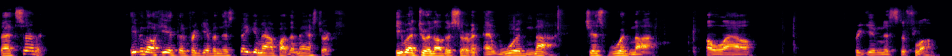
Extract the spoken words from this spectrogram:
that servant. Even though he had been forgiven this big amount by the master, he went to another servant and would not, just would not allow forgiveness to flow.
